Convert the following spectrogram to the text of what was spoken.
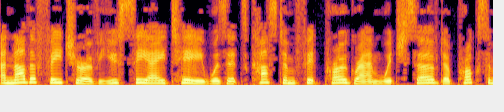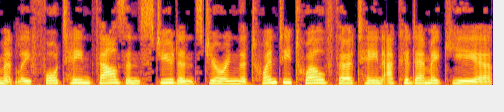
Another feature of UCAT was its custom fit program which served approximately 14,000 students during the 2012–13 academic year.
